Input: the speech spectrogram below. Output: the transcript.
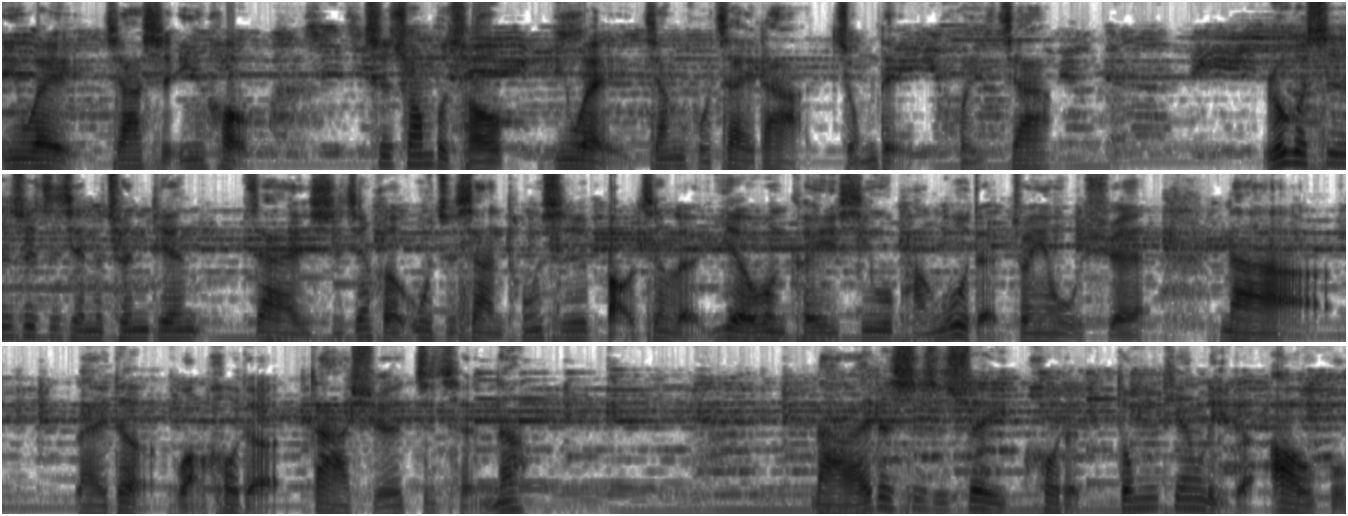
因为家是殷厚，吃穿不愁。因为江湖再大，总得回家。如果四十岁之前的春天，在时间和物质上同时保证了叶问可以心无旁骛地钻研武学。”那来的往后的大学之城呢？哪来的四十岁后的冬天里的傲骨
